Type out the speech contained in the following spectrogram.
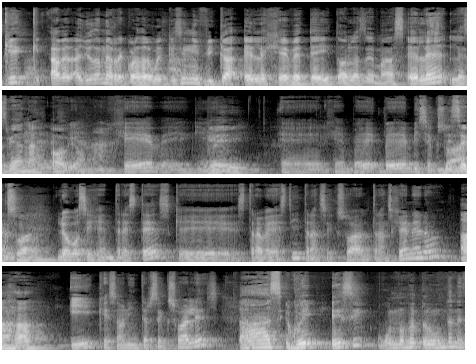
¿qué, a ver, ayúdame a recordar, güey. ¿Qué significa LGBT y todas las demás? L, lesbiana, obvio. lesbiana, G de gay. Gay. El G, B, B, bisexual. Bisexual. Luego siguen tres T's, que es travesti, transexual, transgénero. Ajá. Y que son intersexuales. Ah, sí, güey, ese, no me preguntan,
